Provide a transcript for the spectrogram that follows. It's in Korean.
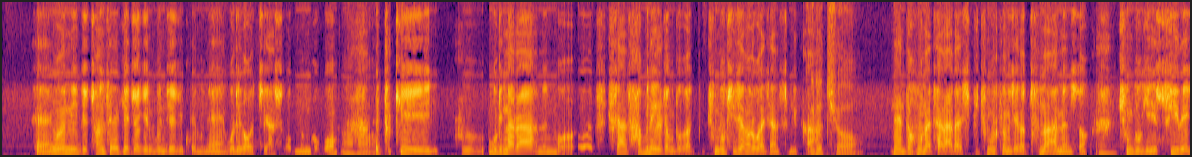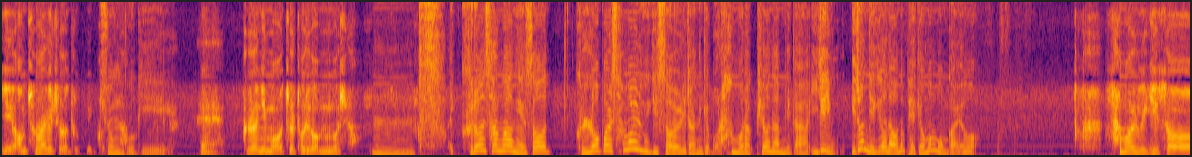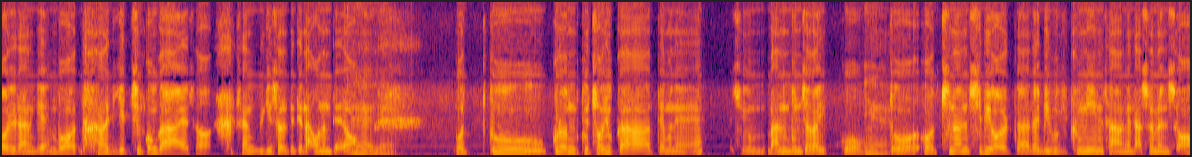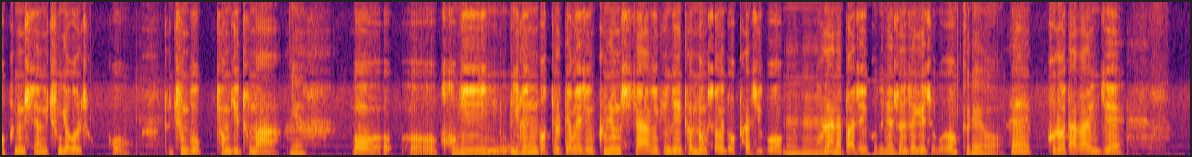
예, 이건 이제 전 세계적인 문제이기 때문에 우리가 어찌 할 수 없는 거고 어허. 특히 그 우리나라는 뭐 수출이 한 4분의 1 정도가 중국 시장으로 가지 않습니까? 그렇죠. 네, 너무나 잘 알다시피 중국 경제가 둔화하면서 음, 중국이 수입액이 엄청나게 줄어들고 있거든요. 중국이. 예. 그러니 뭐 어쩔 도리가 없는 거죠. 음, 그런 상황에서 글로벌 3월 위기설이라는 게 모락모락 피어납니다. 이게 이런 얘기가 나오는 배경은 뭔가요? 3월 위기설이라는 게 뭐 이게 증권가에서 항상 위기설들이 나오는데요. 예, 예. 뭐 그 그런 그 저유가 때문에 지금 많은 문제가 있고 예. 또 어, 지난 12월 달에 미국이 금리 인상에 나서면서 금융시장에 충격을 줬고 또 중국 경기 둔화 예. 어, 어, 거기, 이런 것들 때문에 지금 금융시장이 굉장히 변동성이 높아지고 음흠. 혼란에 빠져 있거든요, 전 세계적으로. 그래요. 예, 그러다가 이제,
